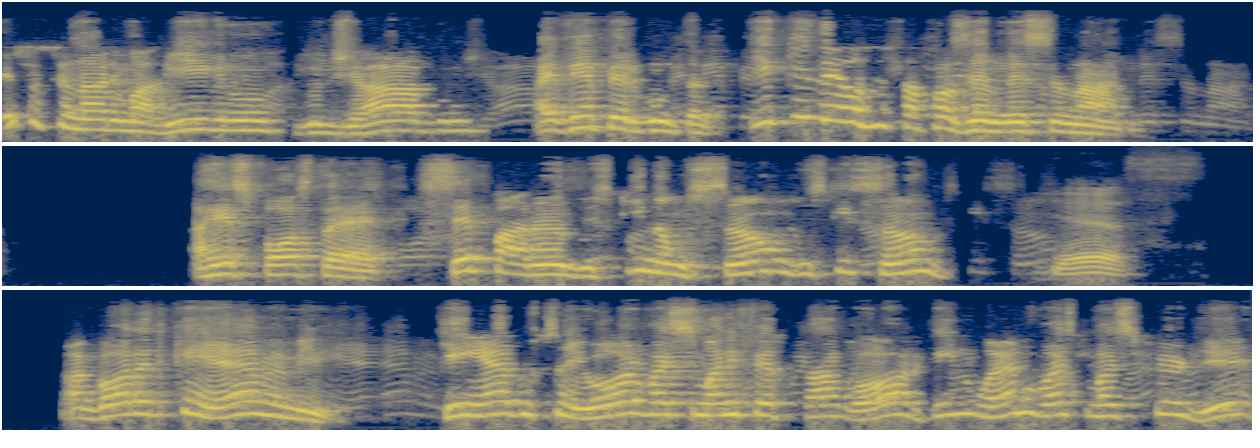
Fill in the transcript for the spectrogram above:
esse é o cenário maligno do diabo. Aí vem a pergunta: e que Deus está fazendo nesse cenário? A resposta é separando os que não são dos que são. Yes. Agora de quem é, meu amigo? Quem é do Senhor vai se manifestar agora. Quem não é, não vai, se perder.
